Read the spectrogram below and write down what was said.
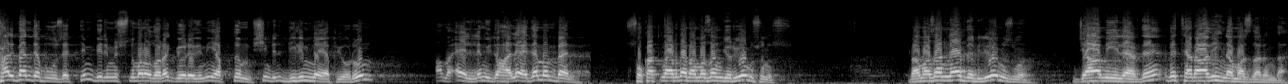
Kalben de buğz ettim. Bir Müslüman olarak görevimi yaptım. Şimdi de dilimle yapıyorum. Ama elle müdahale edemem ben. Sokaklarda Ramazan görüyor musunuz? Ramazan nerede biliyor musunuz mu? Camilerde ve teravih namazlarında.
